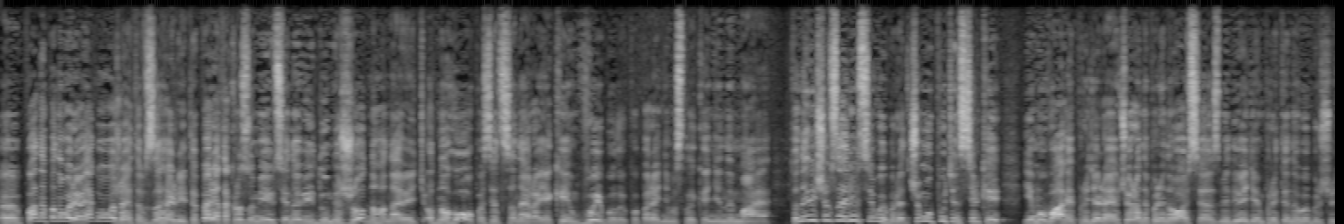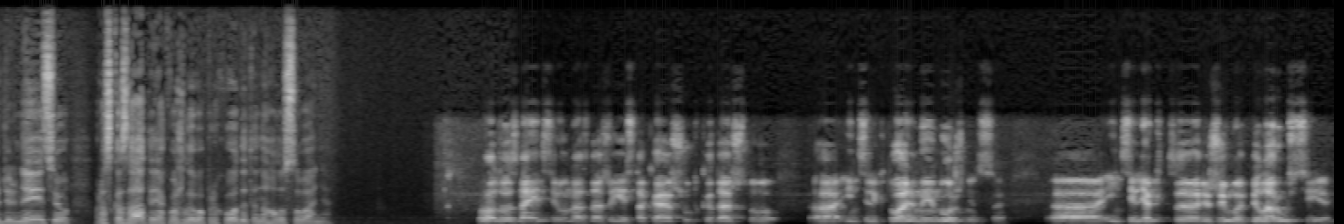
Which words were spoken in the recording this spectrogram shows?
Е, Пане Пономарьов, як ви вважаєте взагалі? Тепер я так розумію, в цій новій думі жодного, навіть одного опозиціонера, яким ви були в попередньому скликанні, немає. То навіщо взагалі ці вибори? Чому Путін стільки їм уваги приділяє? Вчора не полінувався з Медведєвим прийти на виборчу дільницю, розказати, як важливо приходити на голосування. Ну, вот вы знаете, у нас даже есть такая шутка, да, что э, интеллектуальные ножницы, э, Интеллект э, режима в Белоруссии,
